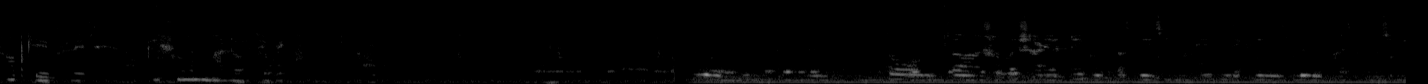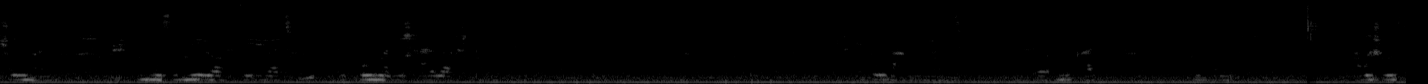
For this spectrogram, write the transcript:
সব খেয়ে ফেলেছি ভীষণ ভালো হয়েছে ব্রেকফাস্ট তো সকাল সাড়ে আটটায় ব্রেকফাস্ট দিয়েছে আমাকে। দেখলে ওইগুলো ব্রেকফাস্ট করেছে, ভীষণ ভালো। আর এখন রস দিয়ে গেছে বাজে সাড়ে দশটা। লাগছে। আমার সমস্ত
